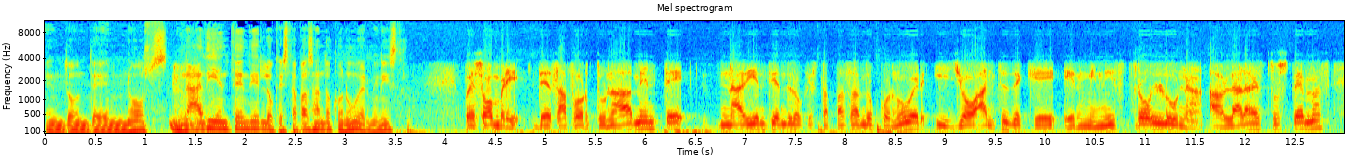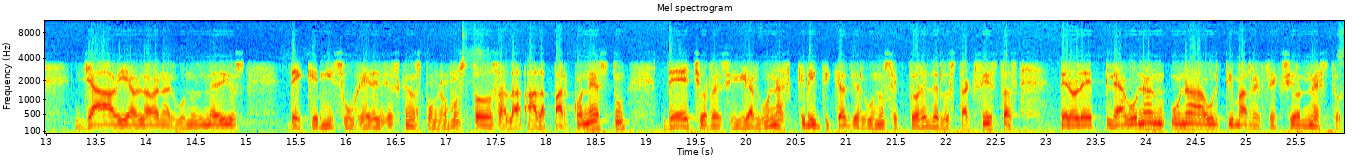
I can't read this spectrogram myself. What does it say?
en donde nos, nadie entiende lo que está pasando con Uber, ministro. Pues hombre, desafortunadamente nadie entiende lo que está pasando con Uber y yo antes de que el ministro Luna hablara de estos temas, ya había hablado en algunos medios de que mi sugerencia es que nos pongamos todos a la, a la par con esto. De hecho, recibí algunas críticas de algunos sectores de los taxistas, pero le, le hago una, una última reflexión, Néstor.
